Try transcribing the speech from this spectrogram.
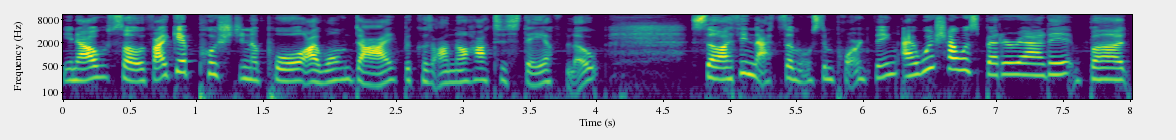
You know, so if I get pushed in a pool, I won't die because I'll know how to stay afloat. So I think that's the most important thing. I wish I was better at it, but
